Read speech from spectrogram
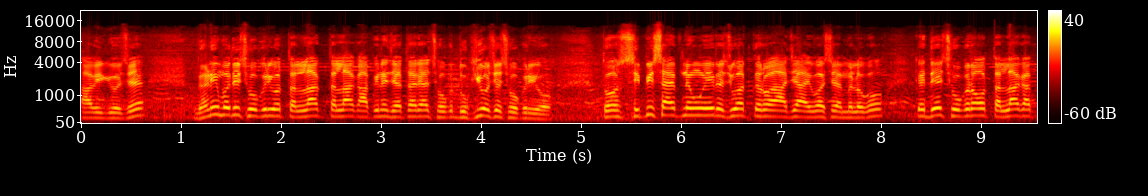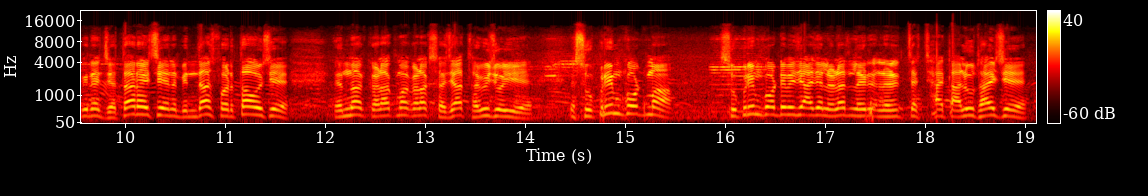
આવી ગયો છે. ઘણી બધી છોકરીઓ તલાક તલાક આપીને જતા રહ્યા, છોક, દુઃખીઓ છે છોકરીઓ. તો સીપી સાહેબને હું એ રજૂઆત કરવા આજે આવ્યા છે અમે લોકો, કે જે છોકરાઓ તલાક આપીને જતા રહે છે અને બિંદાસ ફરતા હોય છે, એમના કડકમાં કડક સજા થવી જોઈએ. સુપ્રીમ કોર્ટમાં, સુપ્રીમ કોર્ટે જે આજે લડત લડી- લડી- ચાલુ થાય છે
